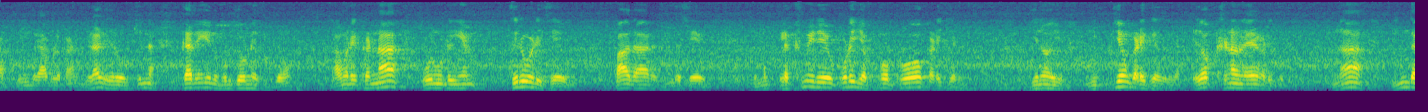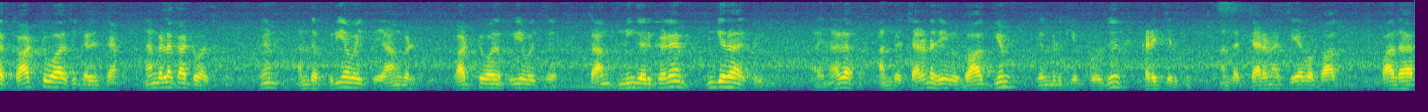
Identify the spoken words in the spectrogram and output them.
அப்படிங்கிறாப்புல காண்கிறாள் இதில் ஒரு சின்ன கதையை பிடிச்சோன்னு இருக்கோம் அவரை கண்ணா உன்னுடைய திருவடி சேவை பாதார இந்த சேவை. லக்ஷ்மி தேவி கூட எப்பப்போ கிடைக்கிறது. இன்னும் நித்தியம் கிடைக்கிறது இல்லை ஏதோ க்ஷண நேரம் கிடைக்கிறது ஆனால் இந்த காட்டுவாசிகள்கிட்ட நாங்கள்லாம் காட்டுவாசிகள். அந்த புரிய வைத்த யாங்கள் காட்டுவாசி புரிய வைத்த தாங் நீங்கள் இருக்கிறேன் இங்கே தான் இருக்கிறீங்க. அதனால் அந்த சரண சேவை பாக்கியம் எங்களுக்கு எப்பொழுது கிடைச்சிருக்கு அந்த சரண சேவை பாக்கியம் பாதார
